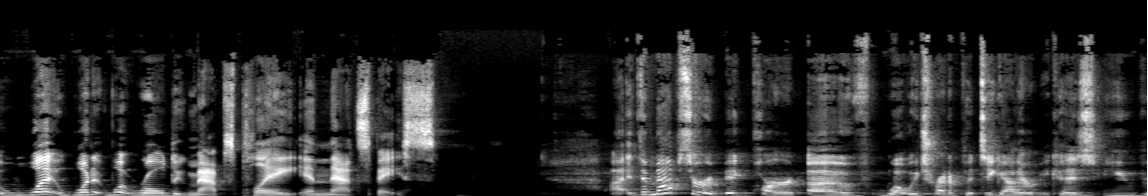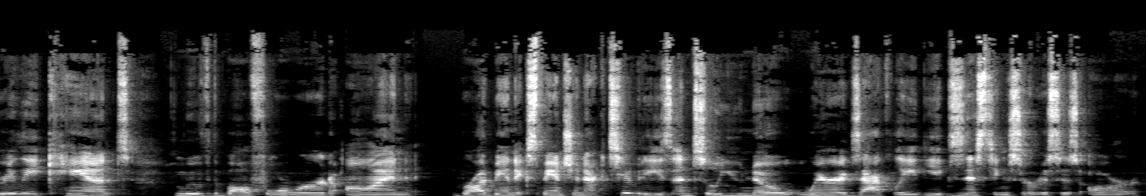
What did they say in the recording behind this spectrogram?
what what what role do maps play in that space? Uh, the maps are a big part of what we try to put together because you really can't move the ball forward on broadband expansion activities until you know where exactly the existing services are.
